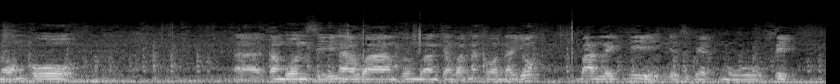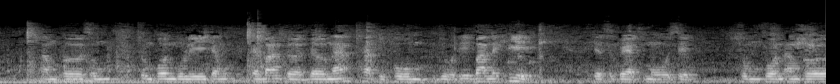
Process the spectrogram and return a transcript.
หนองโพอ่าตำบลศรีนาวามอำเภอเมืองจังหวัดนครนายก บ้านเลขที่ 71 หมู่ 10 อำเภอชุมชุมพลบุรีจังเป็นบ้านเกิดเดิมนะชาติภูมิอยู่ที่บ้านเลขที่ 71 หมู่ 10 ชุมพลอำเภอ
